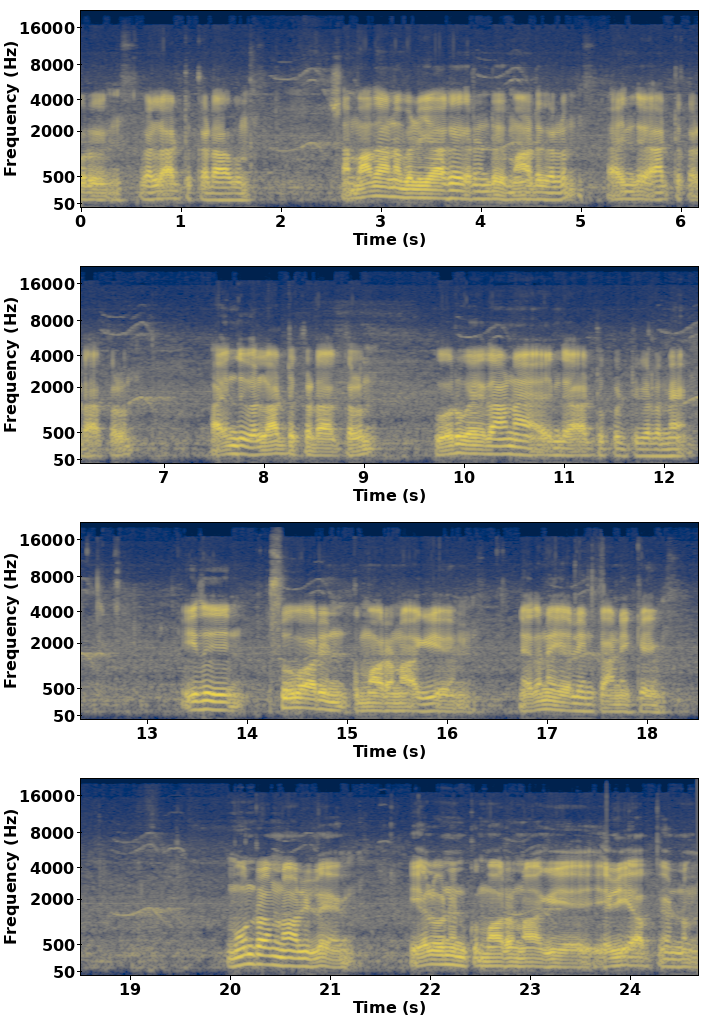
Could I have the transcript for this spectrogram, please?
ஒரு வெள்ளாட்டுக்கடாவும் சமாதான பலியாக இரண்டு மாடுகளும் ஐந்து ஆட்டுக்கடாக்களும் ஐந்து வெள்ளாட்டுக்கடாக்களும் ஒரு வயதான ஐந்து ஆட்டுக்குட்டிகளுமே. இது சூவாரின் குமாரனாகிய நெதனையலின் காணிக்கை. மூன்றாம் நாளிலே ஏலோனின் குமாரனாகிய எலியாப் என்னும்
